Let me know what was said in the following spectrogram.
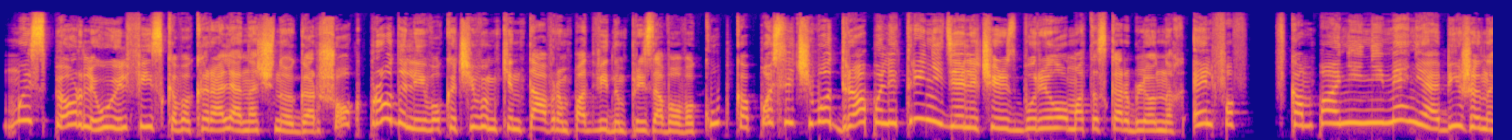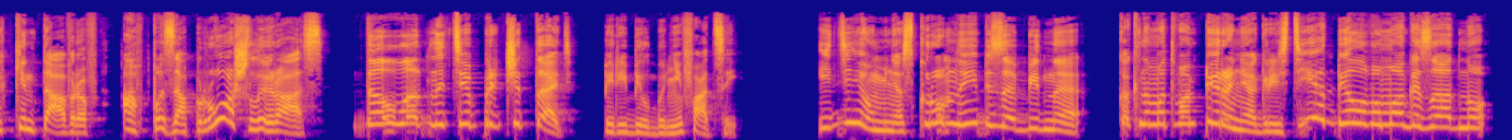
Мы сперли у эльфийского короля ночной горшок, продали его кочевым кентаврам под видом призового кубка, после чего драпали три недели через бурелом от оскорбленных эльфов в компании не менее обиженных кентавров, а в позапрошлый раз... «Да ладно тебе причитать!» – перебил Бонифаций. «Идея у меня скромная и безобидная. Как нам от вампира не огрести и от белого мага заодно?»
